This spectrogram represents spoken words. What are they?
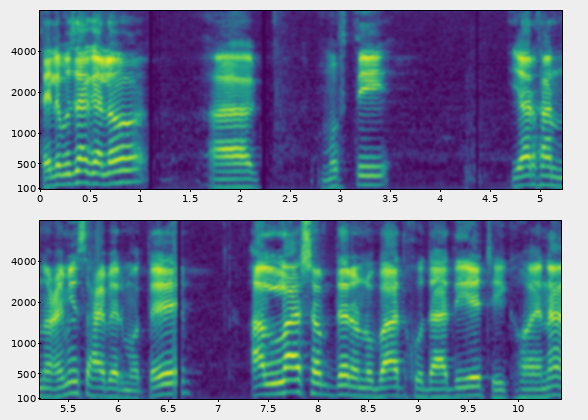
তাইলে বোঝা গেল আহ, মুফতি ইয়ার খান নয়মি সাহেবের মতে, আল্লাহ শব্দের অনুবাদ খুদা দিয়ে ঠিক হয় না।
